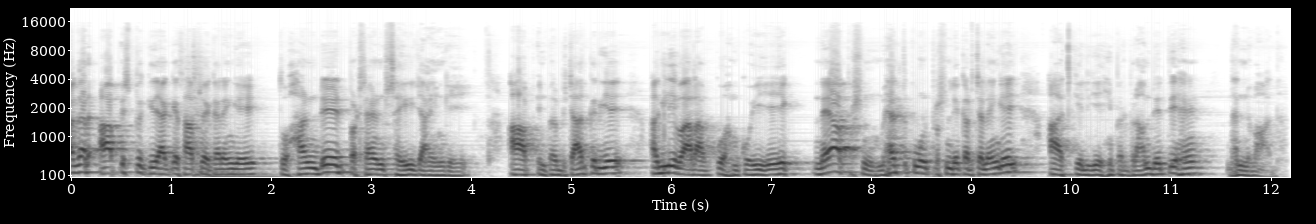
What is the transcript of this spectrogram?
अगर आप इस प्रक्रिया के हिसाब से करेंगे तो 100 परसेंट सही जाएँगे। आप इन पर विचार करिए। अगली बार आपको हम कोई एक नया प्रश्न, महत्वपूर्ण प्रश्न लेकर चलेंगे। आज के लिए यहीं पर विराम देते हैं। धन्यवाद।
